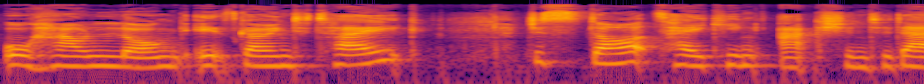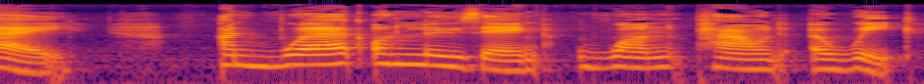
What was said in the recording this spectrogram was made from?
or how long it's going to take. Just start taking action today and work on losing one pound a week.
